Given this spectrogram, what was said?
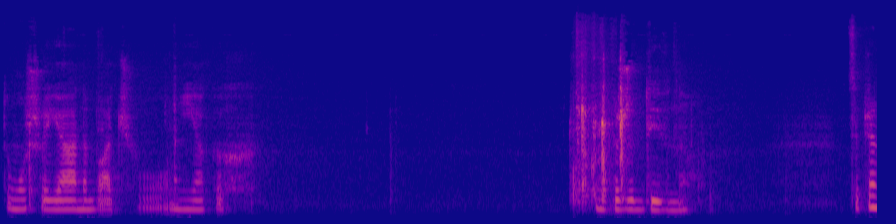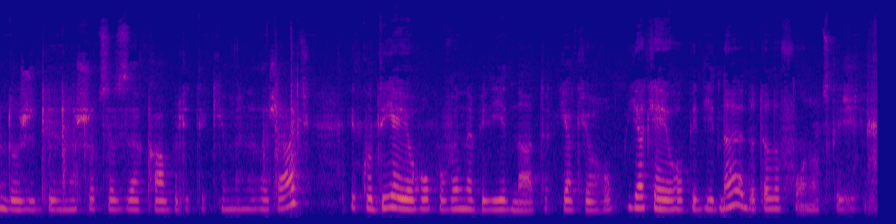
Тому що я не бачу ніяких. Дуже дивно. Це прям дуже дивно, що це за кабелі такі в мене лежать. І куди я його повинна під'єднати. Як його, як я його під'єднаю до телефону? От скажіть мені.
